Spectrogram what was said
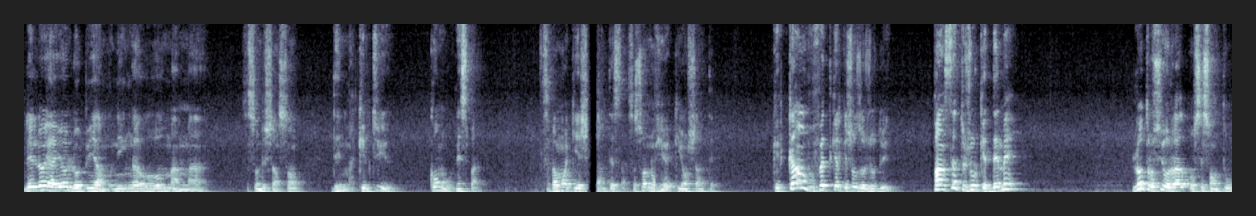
moninga oh mama ce sont des chansons de ma culture Congo n'est-ce pas? C'est pas moi qui ai chanté ça ce sont nos vieux qui ont chanté que quand vous faites quelque chose aujourd'hui pensez toujours que demain L'autre aussi aura aussi son tour.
